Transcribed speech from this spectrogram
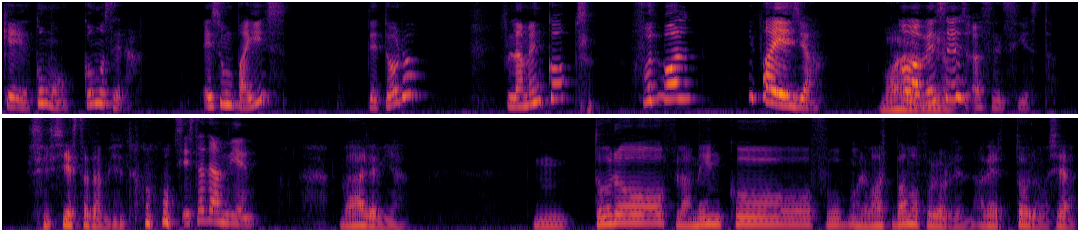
¿qué? ¿Cómo? ¿Cómo será? ¿Es un país de toro, flamenco, fútbol y paella? Madre o a mía. veces hace siesta. Sí, está también. Siesta también. Madre mía. Toro, flamenco, fútbol. Bueno, vamos, vamos por orden. A ver, toro, o sea,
